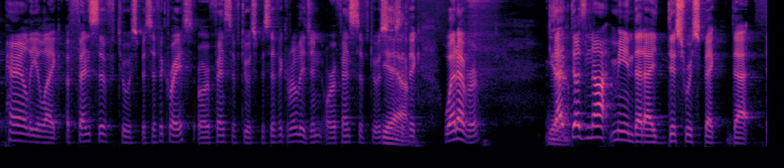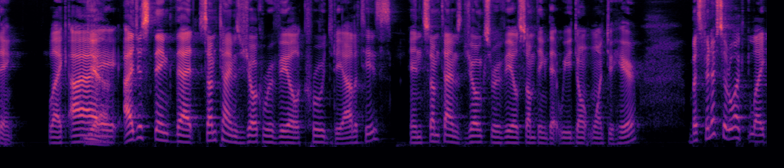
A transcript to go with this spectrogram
apparently like offensive to a specific race or offensive to a specific religion or offensive to a Yeah. specific whatever, yeah that does not mean that I disrespect that thing. Like I Yeah. I just think that sometimes joke reveal crude realities and sometimes jokes reveal something that we don't want to hear. But في نفس الوقت like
